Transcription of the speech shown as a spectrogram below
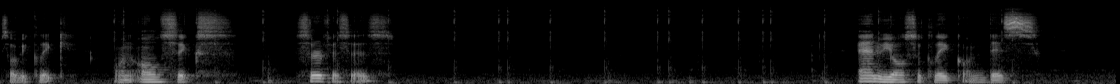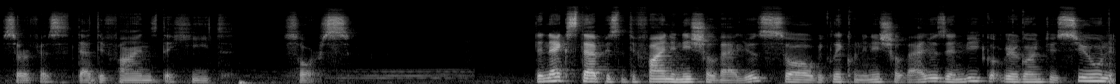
So we click on all six surfaces and we also click on this surface that defines the heat source. The next step is to define initial values. So we click on initial values and we, go, we are going to assume,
